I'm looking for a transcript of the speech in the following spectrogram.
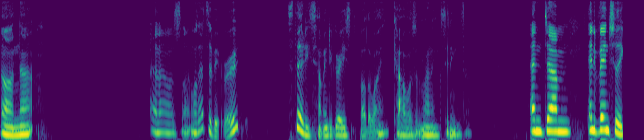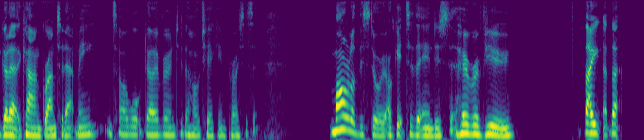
Oh no. And I was like, "Well, that's a bit rude." It's thirty something degrees, by the way. Car wasn't running, sitting inside. And um, and eventually got out of the car and grunted at me, and so I walked over and did the whole check-in process. Moral of this story, I'll get to the end, is that her review. They, uh, that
